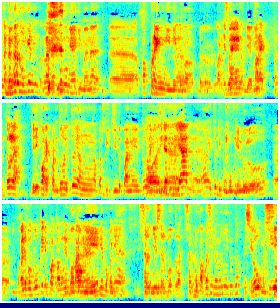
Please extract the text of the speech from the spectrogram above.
ngedengar mungkin rada bingung ya gimana eh, apa prank ini ber- berlangsung Jadi terjadi. korek pentul lah. Jadi korek pentul itu yang apa biji depannya itu Oh, tiga durian. Nah, itu dibubukin dulu, Eh, Bukan dipupukin, dipotongin dipotongin ya pokoknya Ser- jadi serbuk lah serbuk apa sih namanya itu tuh? Mesiu. Mesiu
